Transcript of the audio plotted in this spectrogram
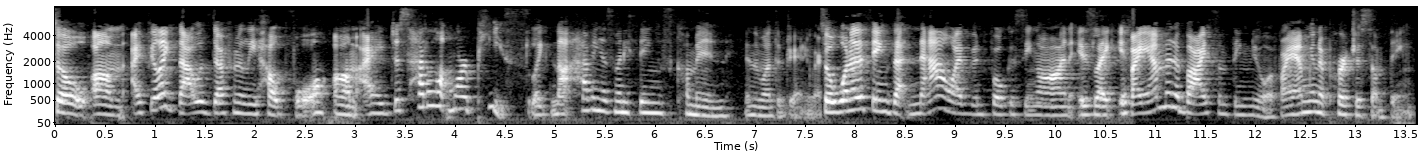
so um, I feel like that was definitely helpful. Um, I just had a lot more peace, like not having as many things come in in the month of January. So one of the things that now I've been focusing on is like, if I am gonna buy something new, if I am gonna purchase something,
